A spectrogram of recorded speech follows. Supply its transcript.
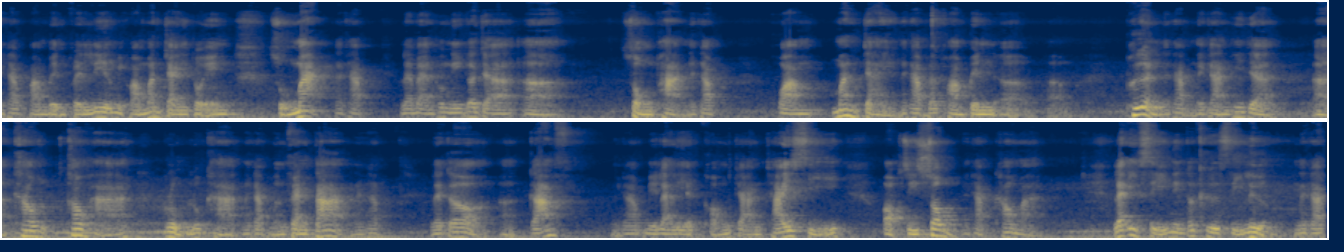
นะครับ ความเป็น friendly และมีความมั่นใจในตัวเองสูงมากนะครับ และแบรนด์พวกนี้ก็จะส่งผ่านนะครับ ความมั่นใจนะครับ และความเป็นเพื่อนนะครับในการที่จะเอ่อเข้าเข้าหากลุ่มลูกค้านะครับ เหมือนแฟนต้านะครับ แล้วก็กราฟนะครับมีรายละเอียดของการใช้สีออกสีส้มนะครับเข้ามา และอีกสีหนึ่งก็คือสีเหลืองนะครับ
